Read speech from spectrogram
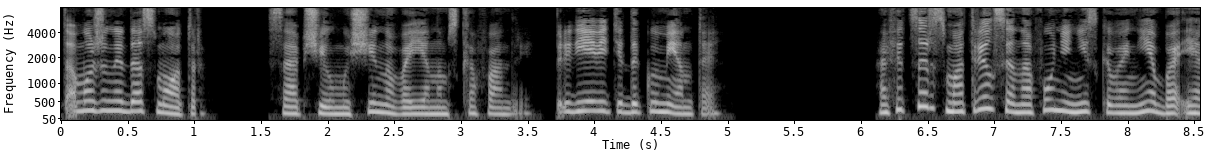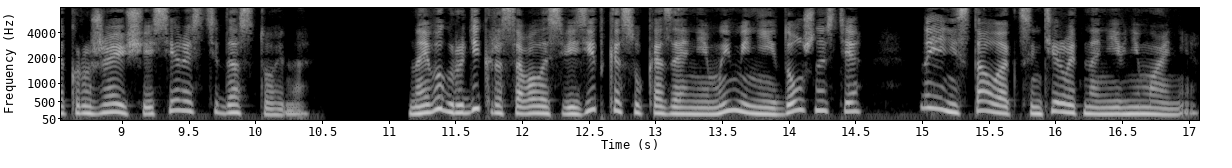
«Таможенный досмотр», — сообщил мужчина в военном скафандре. «Предъявите документы». Офицер смотрелся на фоне низкого неба и окружающей серости достойно. На его груди красовалась визитка с указанием имени и должности, но я не стала акцентировать на ней внимание.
